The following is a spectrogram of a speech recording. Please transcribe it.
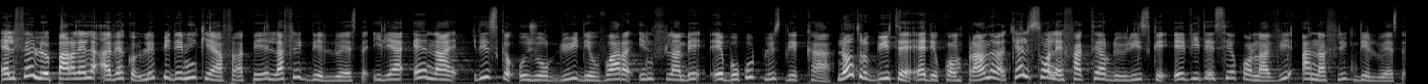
Elle fait le parallèle avec l'épidémie qui a frappé l'Afrique de l'Ouest. Il y a un an, risque aujourd'hui de voir une flambée et beaucoup plus de cas. Notre but est de comprendre quels sont les facteurs de risque et éviter ce qu'on a vu en Afrique de l'Ouest.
